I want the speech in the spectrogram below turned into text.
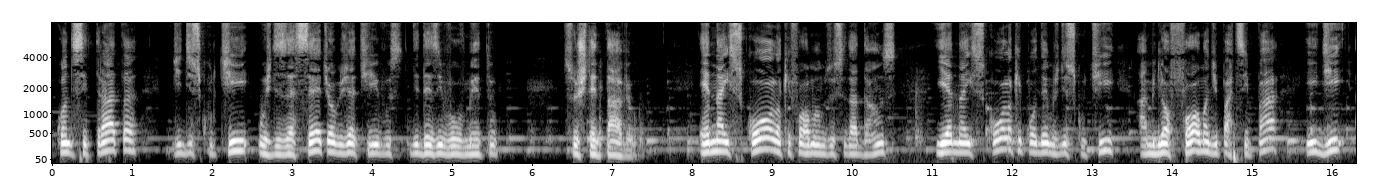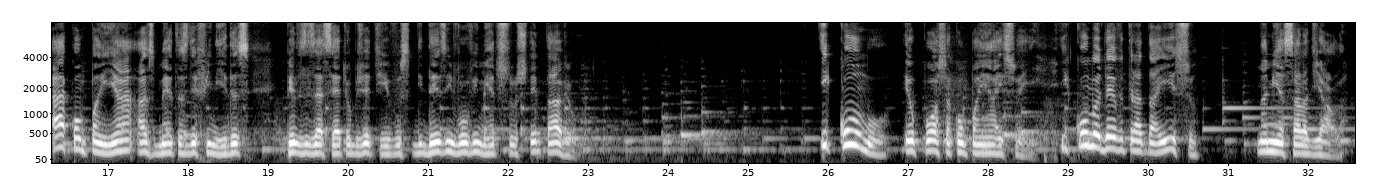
quando se trata de discutir os 17 Objetivos de Desenvolvimento Sustentável. É na escola que formamos os cidadãos e é na escola que podemos discutir a melhor forma de participar e de acompanhar as metas definidas pelos 17 Objetivos de Desenvolvimento Sustentável. E como eu posso acompanhar isso aí? E como eu devo tratar isso na minha sala de aula?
